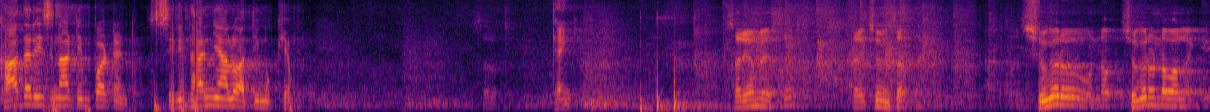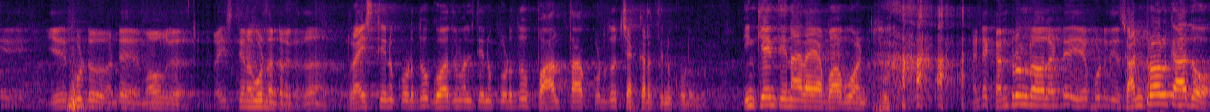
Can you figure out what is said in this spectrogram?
ఖాదర్ ఈజ్ నాట్ ఇంపార్టెంట్ సిరిధాన్యాలు అతి ముఖ్యం. Thank you. సరే లేదు sir. Sir excuse sir. Sugar ఉన్న షుగర్ ఉన్న వాళ్ళకి ఏ ఫుడ్ అంటే మామూలుగా రైస్ తినకూడదు అంటారు కదా? రైస్ తినకూడదు గోధుమలు తినకూడదు పాలు తాగకూడదు చక్కెర తినకూడదు. ఇంకేం తినాలయ్యా బాబు అంట. అంటే కంట్రోల్ రావాలంటే ఏ ఫుడ్ కంట్రోల్ కాదు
